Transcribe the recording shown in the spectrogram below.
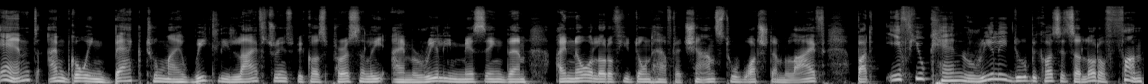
And I'm going back to my weekly live streams because personally I'm really missing them. I know a lot of you don't have the chance to watch them live, but if you can really do because it's a lot of fun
